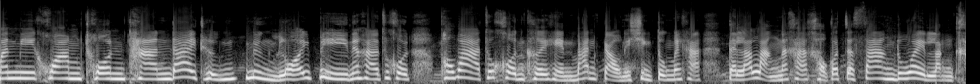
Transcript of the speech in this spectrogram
มันมีความทนทานได้ถึง 100 ปีนะคะ ทุกคนเพราะว่าทุกคนเคยเห็นบ้านเก่าในชิงตุงไหมคะ แต่ละหลังนะคะเขาก็จะสร้างด้วยหลังค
